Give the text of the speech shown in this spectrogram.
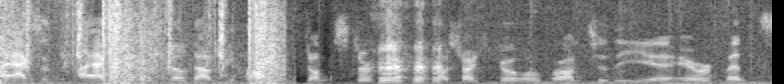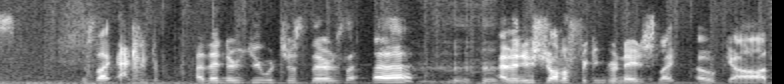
I accident I accidentally fell down behind the dumpster. I was trying to go over onto the uh, air vents. It's like, actually and then you were just there, it's like, ah. and then you shot a freaking grenade, It's like, oh god.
